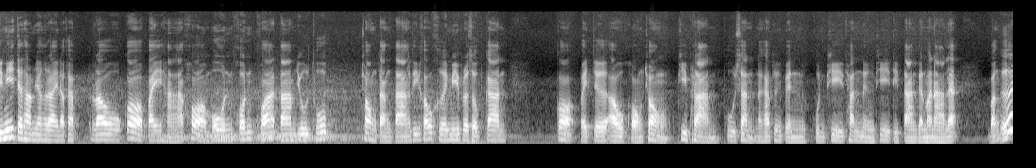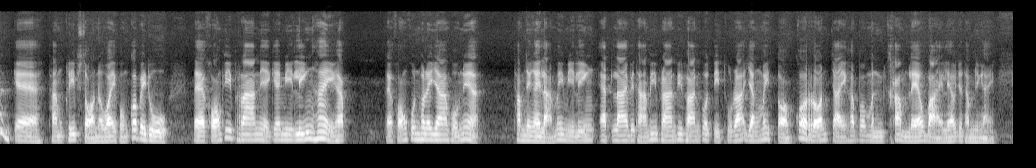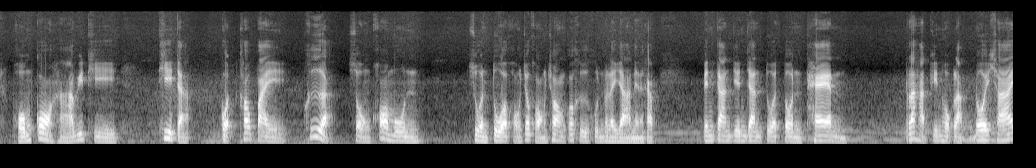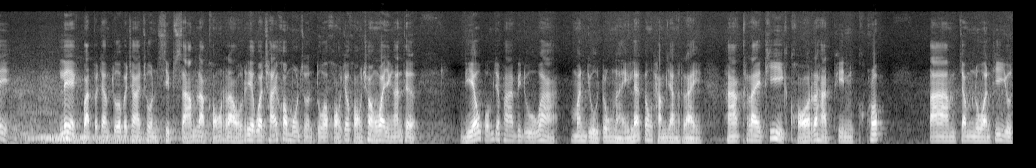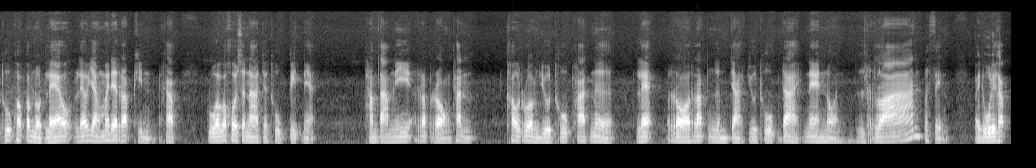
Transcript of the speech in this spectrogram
ทีนี้จะทำอย่างไรนะครับ เราก็ไปหาข้อมูลค้นคว้าตาม YouTube ช่องต่างๆ ที่เขาเคยมีประสบการณ์ ก็ไปเจอเอาของช่องพี่พรานภูสั้นนะครับ ซึ่งเป็นคุณพี่ท่านหนึ่งที่ติดตามกันมานานแล้วบังเอิญแกทำคลิปสอนเอาไว้ ผมก็ไปดู แต่ของพี่พรานเนี่ยแกมีลิงก์ให้ครับ แต่ของคุณภรรยาผมเนี่ย ทำยังไงล่ะ ไม่มีลิงก์แอดไลน์ไปถามพี่พราน พี่พรานก็ติดธุระยังไม่ตอบก็ร้อนใจครับ เพราะมันค่ำแล้วบ่ายแล้วจะทำยังไง ผมก็หาวิธีที่จะกดเข้าไปเพื่อส่งข้อมูลส่วนตัวของเจ้าของช่องก็คือคุณภรรยาเนี่ยนะครับ เป็นการยืนยันตัวตนแทนรหัสพิน 6 หลัก โดยใช้เลขบัตรประจำตัวประชาชน 13 หลักของเรา เรียกว่าใช้ข้อมูลส่วนตัวของเจ้าของช่องว่าอย่างนั้นเถอะ เดี๋ยวผมจะพาไปดูว่ามันอยู่ตรงไหนและต้องทำอย่างไร หากใครที่ขอรหัสพินครบตามจำนวนที่ YouTube เขากำหนดแล้ว แล้วยังไม่ได้รับพินนะครับ กลัวว่าโฆษณาจะถูกปิดเนี่ยทำตามนี้รับรองท่านเข้าร่วม YouTube Partner และรอรับเงินจาก YouTube ได้แน่นอนล้านเปอร์เซ็นต์ไปดูเลยครับ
